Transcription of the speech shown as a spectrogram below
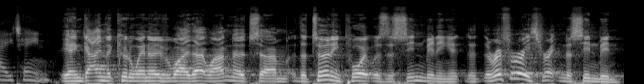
18. Yeah, and game that could have went either way. That one. It's um, the turning point was the sin binning. It, the, referee threatened to sin bin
